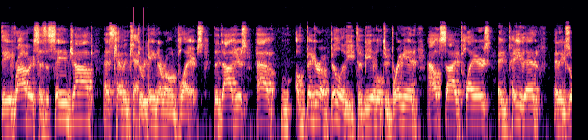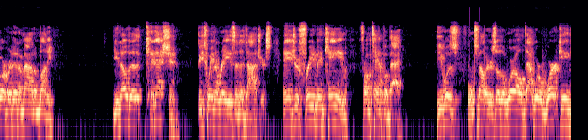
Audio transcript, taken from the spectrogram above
Dave Roberts has the same job as Kevin Cash to retain their own players. The Dodgers have a bigger ability to be able to bring in outside players and pay them an exorbitant amount of money. You know the connection between the Rays and the Dodgers. Andrew Friedman came from Tampa Bay. He was smellers of the world that were working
